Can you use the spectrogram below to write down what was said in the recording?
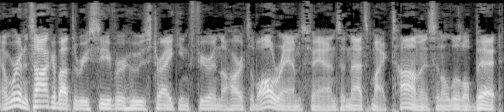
And we're going to talk about the receiver who's striking fear in the hearts of all Rams fans, and that's Mike Thomas in a little bit.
